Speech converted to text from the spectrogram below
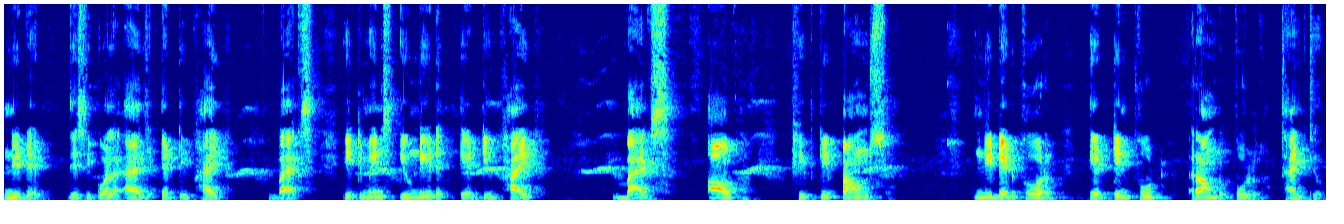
needed. This equal as 85 bags. It means you need 85 bags of 50 pounds needed for 18 foot round pool. Thank you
